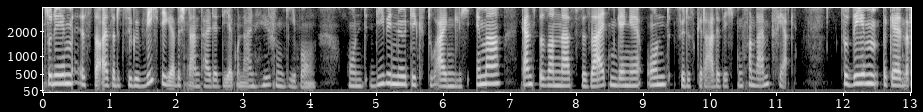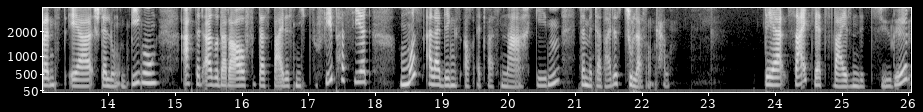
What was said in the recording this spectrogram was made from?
Zudem ist der äußere Zügel wichtiger Bestandteil der diagonalen Hilfengebung. Und die benötigst du eigentlich immer, ganz besonders für Seitengänge und für das gerade Richten von deinem Pferd. Zudem begrenzt er Stellung und Biegung, achtet also darauf, dass beides nicht zu viel passiert, muss allerdings auch etwas nachgeben, damit er beides zulassen kann. Der seitwärts weisende Zügel,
